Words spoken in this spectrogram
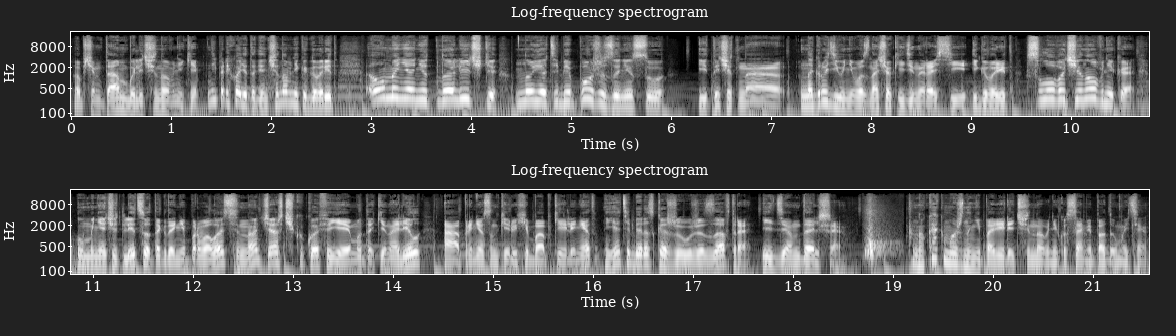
В общем, там были чиновники. И приходит один чиновник и говорит, а у меня нет налички, но я тебе позже занесу и тычет на... на груди у него значок Единой России и говорит «Слово чиновника!» У меня чуть лицо тогда не порвалось, но чашечку кофе я ему таки налил, а принес он Кирюхе бабки или нет, я тебе расскажу уже завтра. Идем дальше. Но как можно не поверить чиновнику, сами подумайте.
